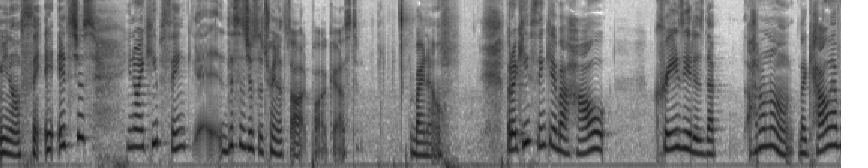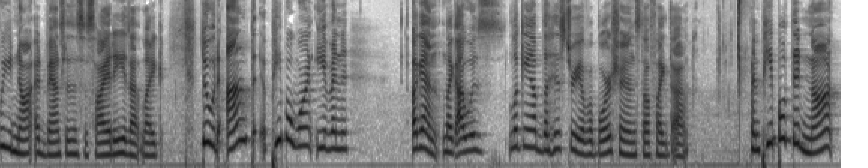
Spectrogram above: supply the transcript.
you know, thing. It's just, you know, I keep think this is just a train of thought podcast by now, but I keep thinking about how crazy it is that I don't know, like how have we not advanced as a society that like, dude, and people weren't even, again, like I was looking up the history of abortion and stuff like that, and people did not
